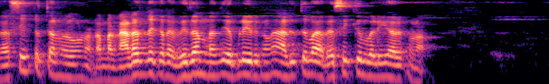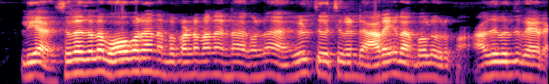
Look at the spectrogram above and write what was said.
ரசிப்புத்தன்மை வேணும் நம்ம நடந்துக்கிற விதம் வந்து எப்படி இருக்கணும்? அடுத்து ரசிக்கும்படியாக இருக்கணும். இல்லையா? சில இதெல்லாம் ஓவராக நம்ம பண்ணோம்னா என்ன ஆகும்னா இழுத்து வச்சு ரெண்டு அரையலாம் போல் இருக்கும். அது வந்து வேறு.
